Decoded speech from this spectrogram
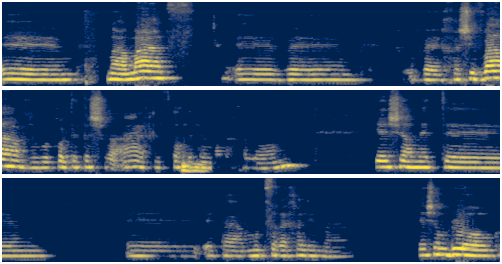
אה, מאמץ וחשיבה, והוא יכול לתת השראה איך לפתוח את מימון החלום. יש שם את, את המוצרי חלימה, יש שם בלוג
